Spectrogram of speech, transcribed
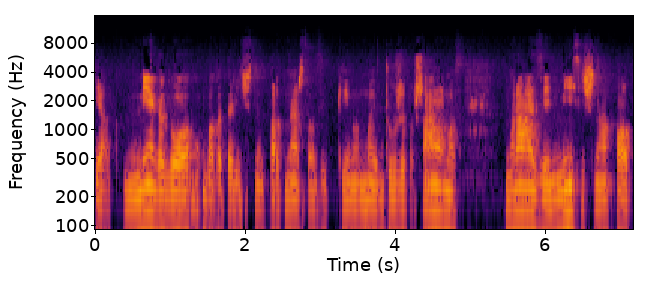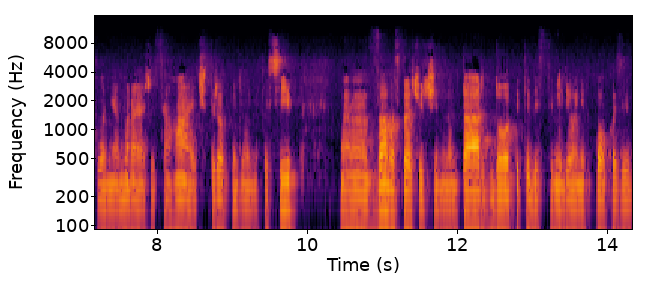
як Megago, багаторічним партнерством, з якими ми дуже пишаємось. Наразі місячне охоплення мережі сягає 4 мільйонів осіб, е, забезпечуючи інвентар до 50 мільйонів показів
